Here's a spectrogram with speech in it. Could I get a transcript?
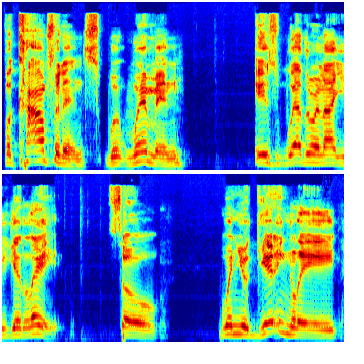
for confidence with women is whether or not you get laid. So when you're getting laid,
